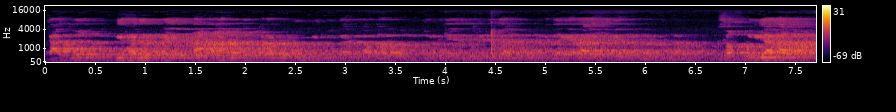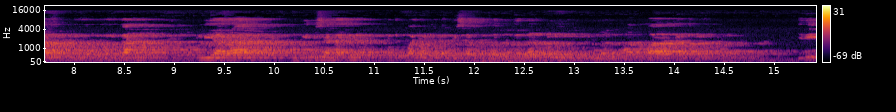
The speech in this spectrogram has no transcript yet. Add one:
kagok diharap kayak taman para buku gitu kan kalau menurutnya juga daerah gitu ya sok pelihara lah tentang pelihara mungkin di sana ke depannya kita bisa berbantu lagi buat apa gitu. jadi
